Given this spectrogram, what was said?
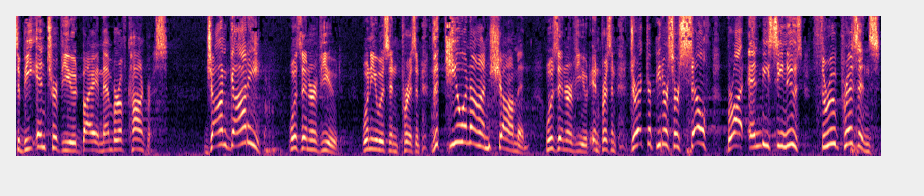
to be interviewed by a member of Congress. John Gotti was interviewed when he was in prison. The QAnon shaman was interviewed in prison. Director Peters herself brought NBC News through prisons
